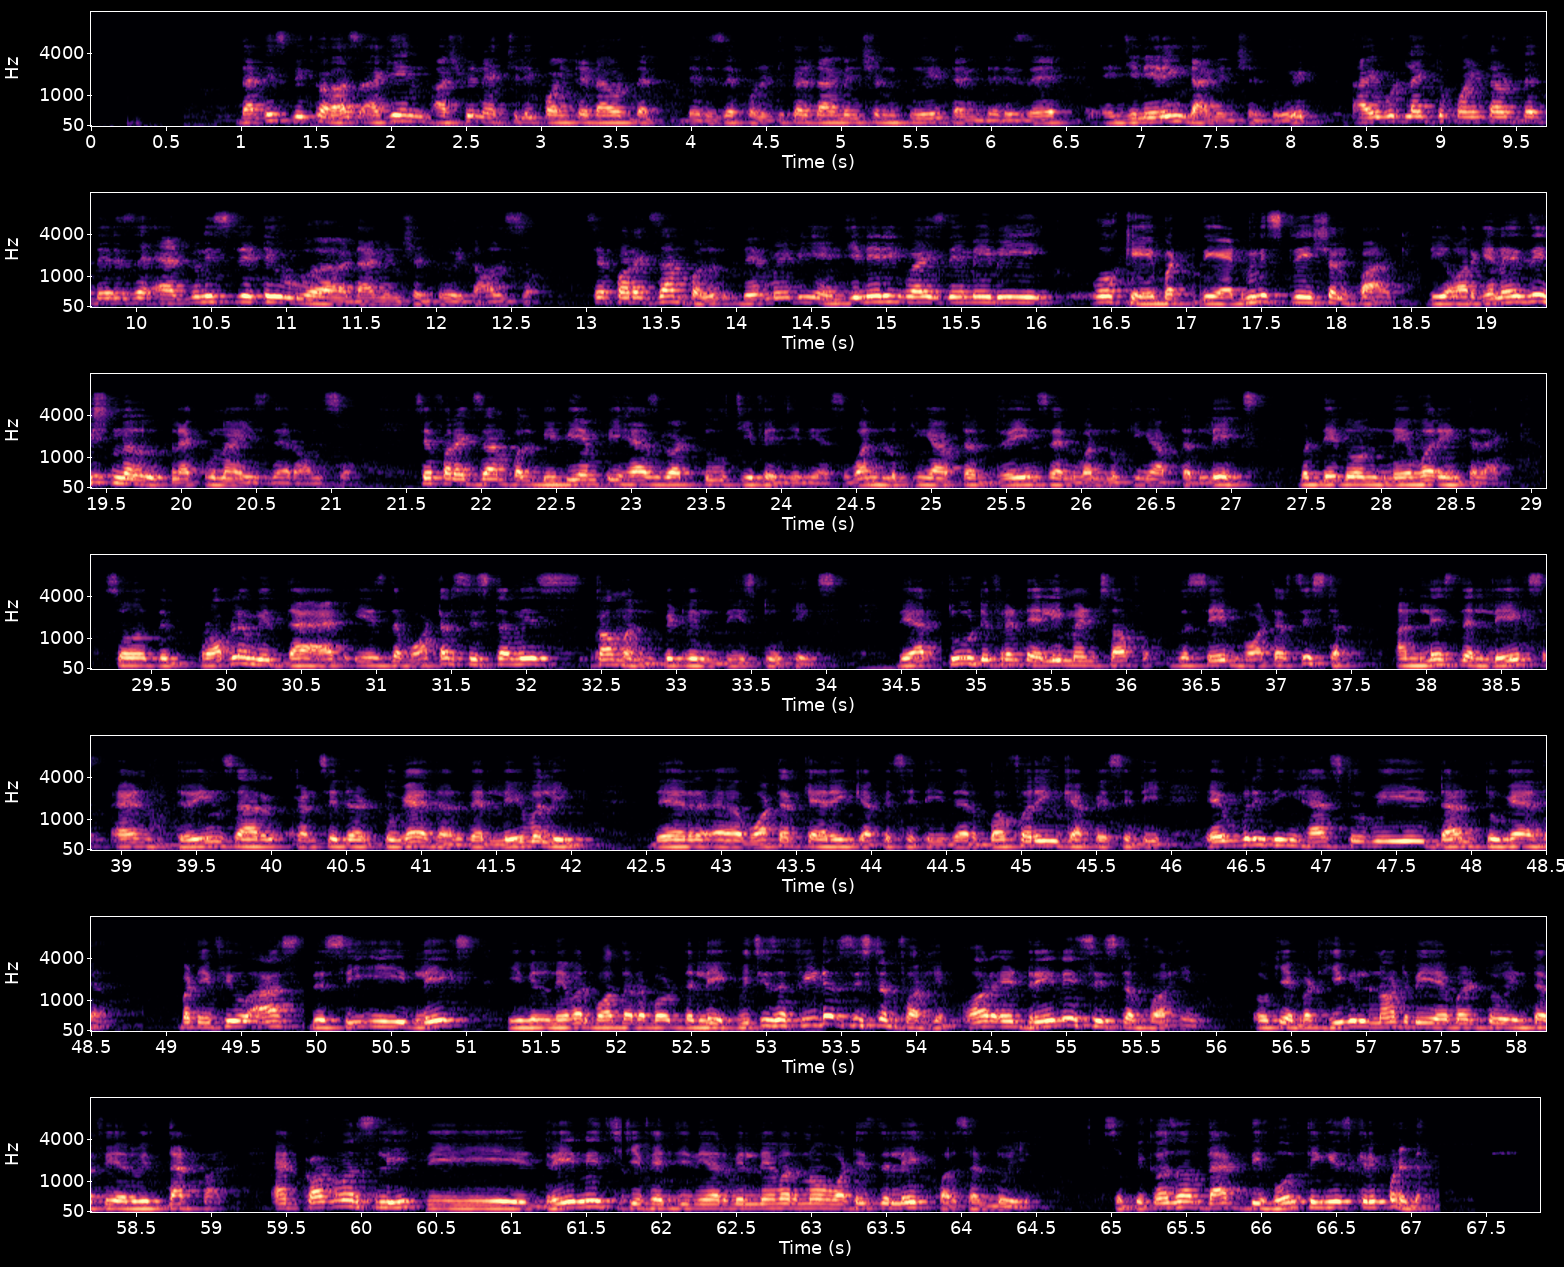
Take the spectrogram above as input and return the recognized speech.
That is because again Ashwin actually pointed out that there is a political dimension to it and there is a engineering dimension to it. I would like to point out that there is an administrative uh, dimension to it also. Say for example, there may be engineering wise they may be okay, but the administration part, the organizational lacuna is there also. Say for example, BBMP has got two chief engineers, one looking after drains and one looking after lakes, but they don't never interact so the problem with that is the water system is common between these two things. They are two different elements of the same water system. Unless the lakes and drains are considered together, their leveling, their uh, water carrying capacity, their buffering capacity, everything has to be done together. But if you ask the CE lakes, he will never bother about the lake, which is a feeder system for him or a drainage system for him. Okay but he will not be able to interfere with that part. And conversely the drainage chief engineer will never know what is the lake person doing. So because of that the whole thing is crippled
